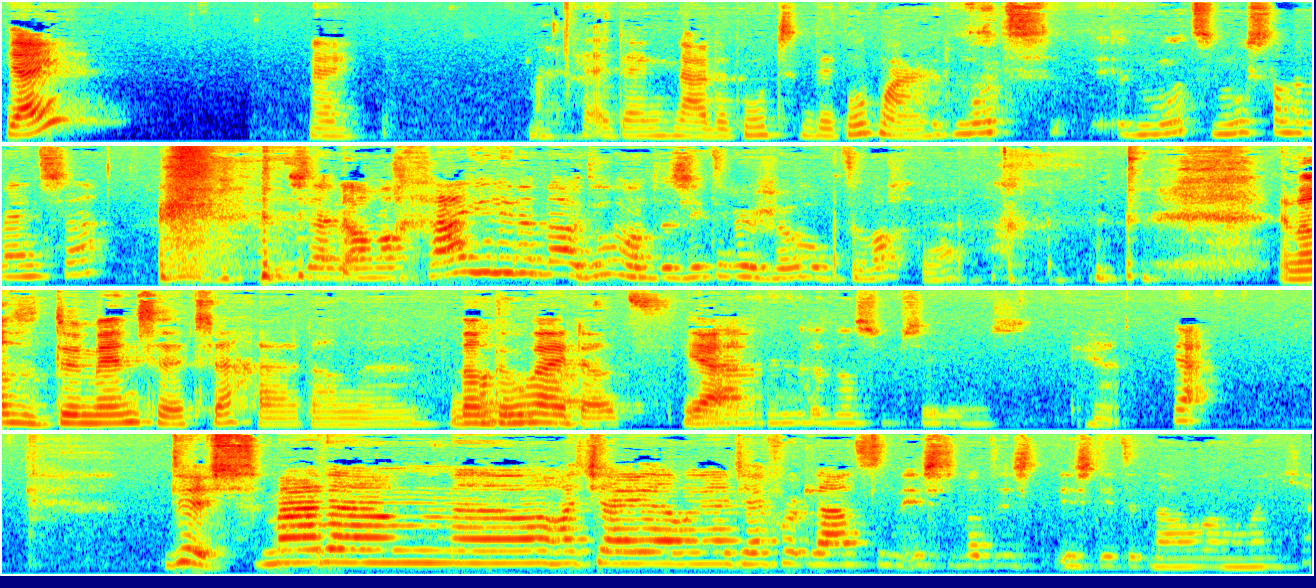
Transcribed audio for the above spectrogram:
Jij? Nee, Jij denkt, nou, dit moet, dit moet maar. het moet, het moet, moest van de mensen. Ze zeiden allemaal, gaan jullie dat nou doen? Want we zitten er zo op te wachten. En als de mensen het zeggen, dan, eh, dan doen doen wij we dat. Ja, Ja. we nemen dat wel super serieus. Ja. Ja. Dus, maar ehm, eh, had jij, eh, wanneer had jij voor het laatst, een, is, wat is, is dit het nou een momentje?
